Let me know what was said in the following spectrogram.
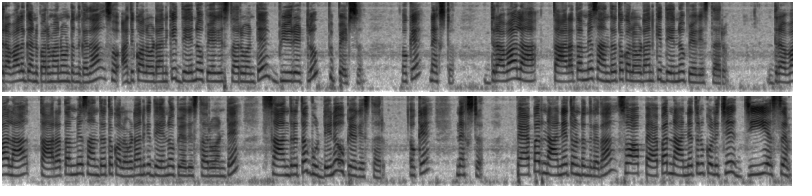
ద్రవాల ఘనపరిమాణం ఉంటుంది కదా సో అది కొలవడానికి దేన్ని ఉపయోగిస్తారు అంటే బ్యూరెట్లు పిపెట్స్ ఓకే నెక్స్ట్ ద్రవాల తారతమ్య సాంద్రత కొలవడానికి దేన్ని ఉపయోగిస్తారు? ద్రవాల తారతమ్య సాంద్రత కొలవడానికి దేన్ని ఉపయోగిస్తారు అంటే సాంద్రత బుడ్డీని ఉపయోగిస్తారు. ఓకే? నెక్స్ట్ పేపర్ నాణ్యత ఉంటుంది కదా సో ఆ పేపర్ నాణ్యతను కొలిచే జిఎస్ఎం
